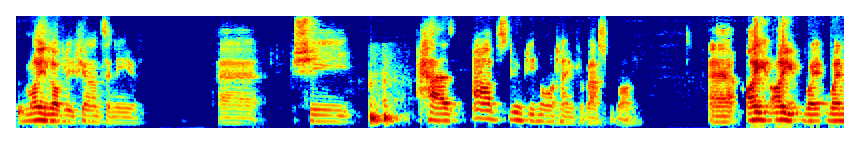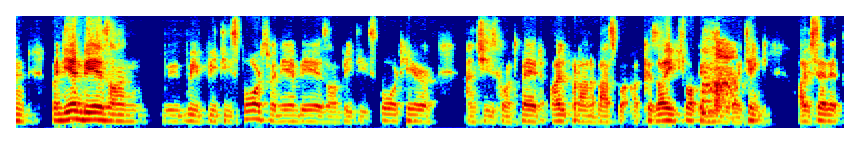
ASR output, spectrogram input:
my lovely fiance Neve, uh, she has absolutely no time for basketball. Uh, I, I when when the NBA is on, we we've BT Sports. When the NBA is on BT Sport here, and she's going to bed, I'll put on a basketball because I fucking love it. I think I've said it.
